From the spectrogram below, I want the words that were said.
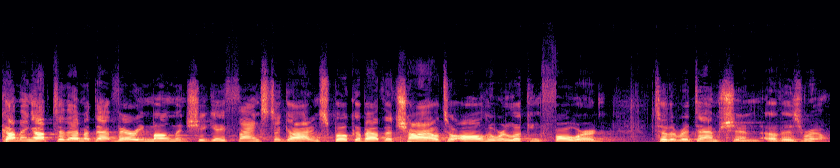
Coming up to them at that very moment, she gave thanks to God and spoke about the child to all who were looking forward to the redemption of Israel.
